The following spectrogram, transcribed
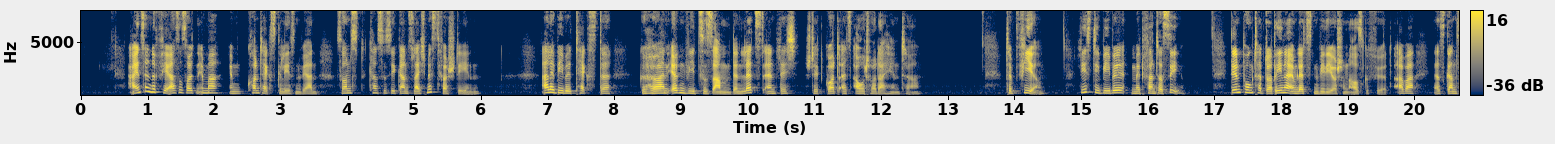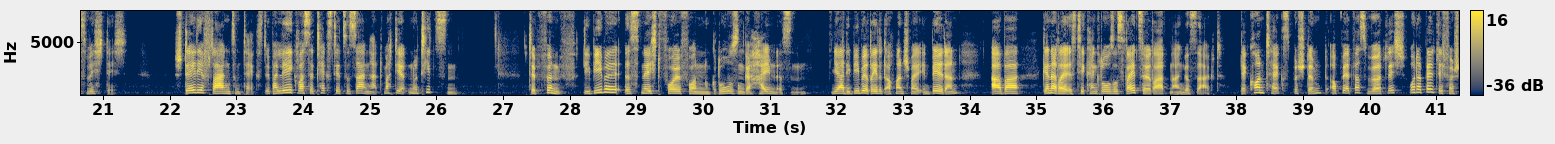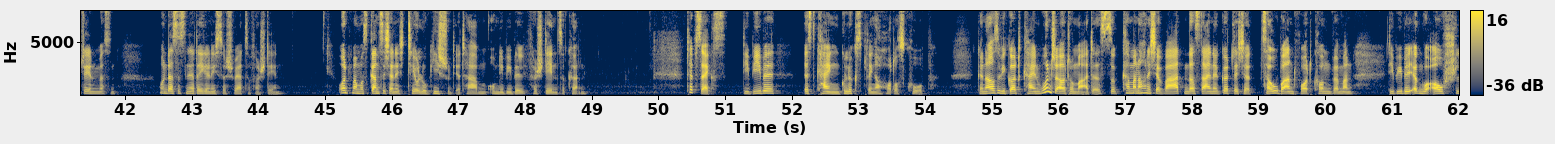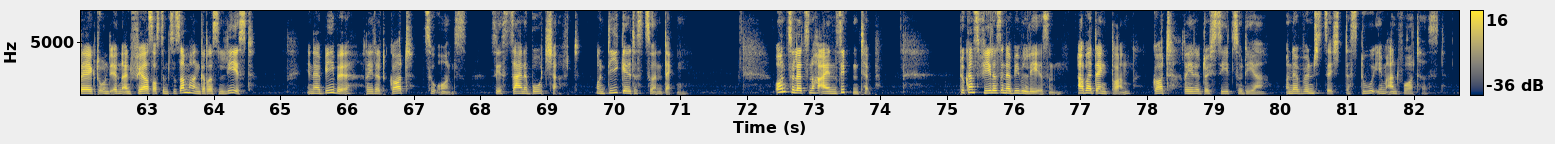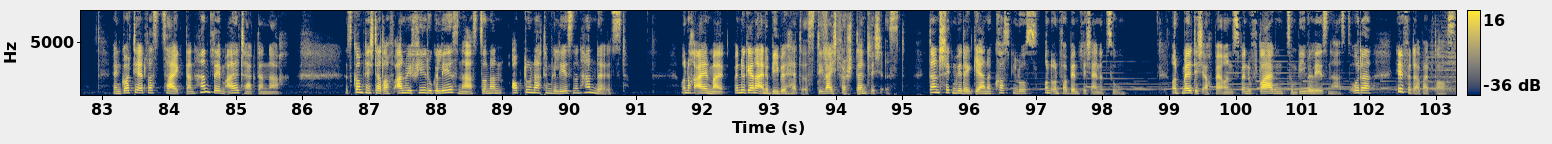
Einzelne Verse sollten immer im Kontext gelesen werden, sonst kannst du sie ganz leicht missverstehen. Alle Bibeltexte gehören irgendwie zusammen, denn letztendlich steht Gott als Autor dahinter. Tipp 4. Lies die Bibel mit Fantasie. Den Punkt hat Dorina im letzten Video schon ausgeführt, aber er ist ganz wichtig. Stell dir Fragen zum Text, überleg, was der Text dir zu sagen hat, mach dir Notizen. Tipp 5. Die Bibel ist nicht voll von großen Geheimnissen. Ja, die Bibel redet auch manchmal in Bildern, aber generell ist hier kein großes Rätselraten angesagt. Der Kontext bestimmt, ob wir etwas wörtlich oder bildlich verstehen müssen. Und das ist in der Regel nicht so schwer zu verstehen. Und man muss ganz sicher nicht Theologie studiert haben, um die Bibel verstehen zu können. Tipp 6. Die Bibel ist kein Glücksbringer-Horoskop. Genauso wie Gott kein Wunschautomat ist, so kann man auch nicht erwarten, dass da eine göttliche Zauberantwort kommt, wenn man die Bibel irgendwo aufschlägt und irgendein Vers aus dem Zusammenhang gerissen liest. In der Bibel redet Gott zu uns. Sie ist seine Botschaft und die gilt es zu entdecken. Und zuletzt noch einen siebten Tipp. Du kannst vieles in der Bibel lesen, aber denk dran, Gott redet durch sie zu dir und er wünscht sich, dass du ihm antwortest. Wenn Gott dir etwas zeigt, dann handle im Alltag danach. Es kommt nicht darauf an, wie viel du gelesen hast, sondern ob du nach dem Gelesenen handelst. Und noch einmal, wenn du gerne eine Bibel hättest, die leicht verständlich ist, dann schicken wir dir gerne kostenlos und unverbindlich eine zu. Und melde dich auch bei uns, wenn du Fragen zum Bibellesen hast oder Hilfe dabei brauchst.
